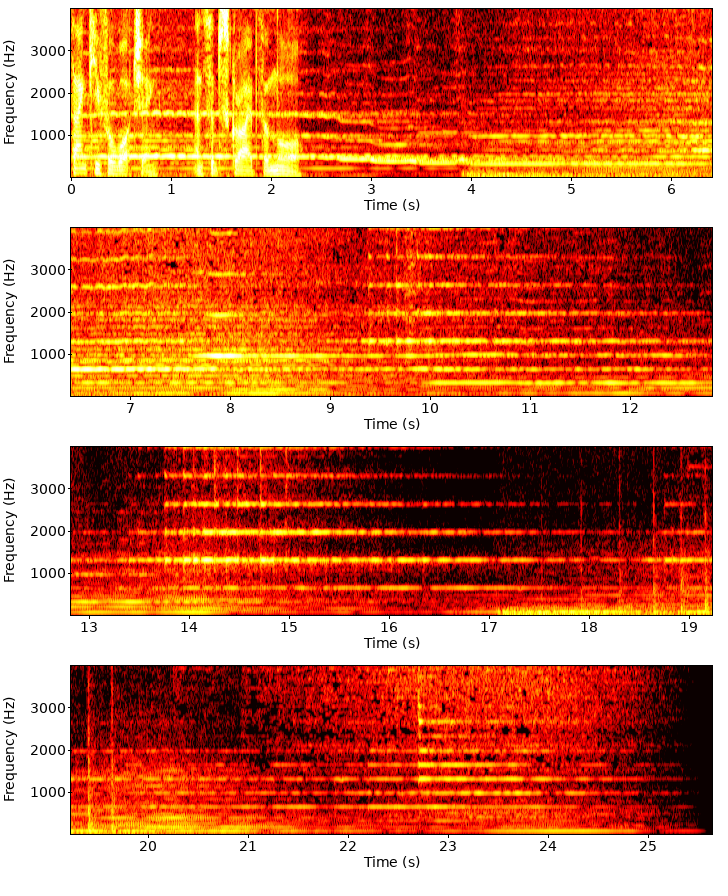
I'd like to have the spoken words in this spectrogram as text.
Thank you for watching, and subscribe for more.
